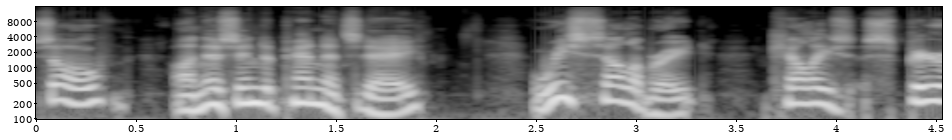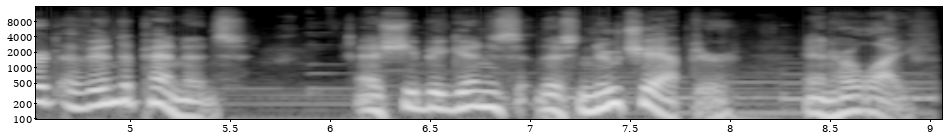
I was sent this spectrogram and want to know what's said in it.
So, on this Independence Day, we celebrate Kelly's spirit of independence as she begins this new chapter in her life.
